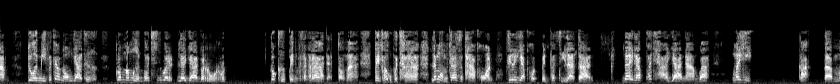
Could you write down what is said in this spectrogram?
าม โดยมีพระเจ้าน้องยาเธอกรมมาเหมือนวชิวรและยานวโรรส ก็คือเป็นพระสังฆราชต่อมา เป็นพระอุปชาและหม่อมเจ้าสถาพรพิริยพจน์เป็นพระศรีราจารย์ ได้รับพระฉายานามว่ามหิกะตาม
